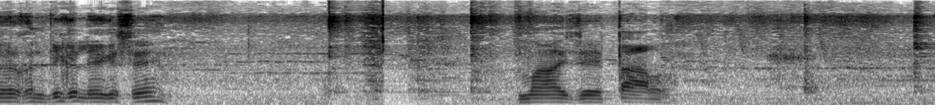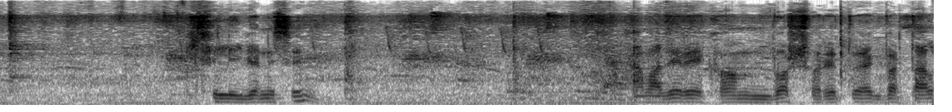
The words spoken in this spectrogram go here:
তো এখন বিকেল হয়ে গেছে মা যে তাল ছিলি বানিয়েছে আমাদের এখন বৎসরে তো একবার তাল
